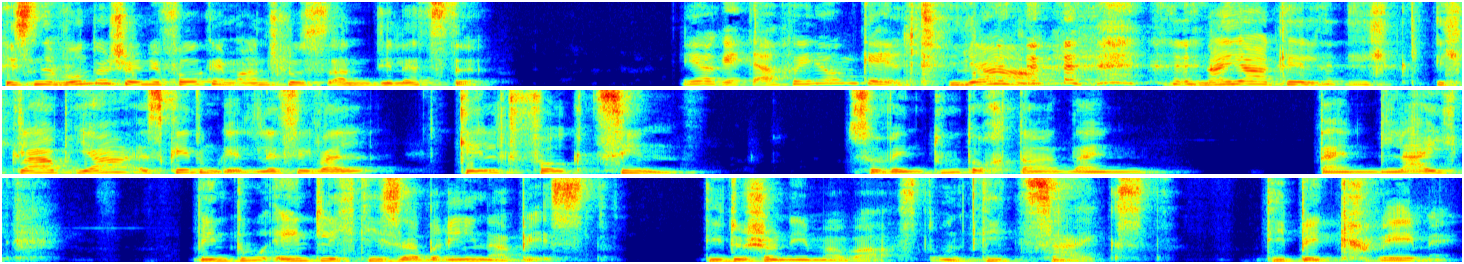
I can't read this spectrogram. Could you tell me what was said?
Ist eine wunderschöne Folge im Anschluss an die letzte. ja, geht auch wieder um Geld. Ja, naja, Geld. Ich, ich glaube, ja, es geht um Geld. Letztlich, weil Geld folgt Sinn. So, wenn du doch da dein, dein Leicht, wenn du endlich die Sabrina bist, die du schon immer warst und die zeigst, die bequeme,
